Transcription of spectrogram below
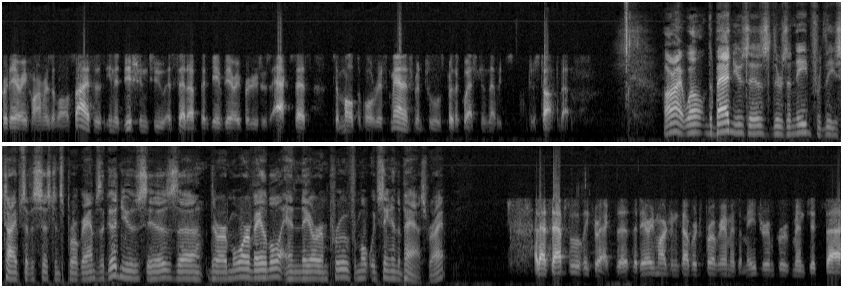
for dairy farmers of all sizes, in addition to a setup that gave dairy producers access to multiple risk management tools for the question that we just talked about. All right. Well, the bad news is there's a need for these types of assistance programs. The good news is uh, there are more available and they are improved from what we've seen in the past, right? That's absolutely correct. The, the dairy margin coverage program is a major improvement. It's uh,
